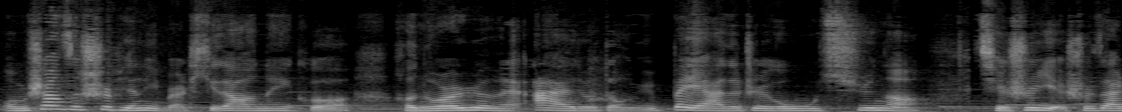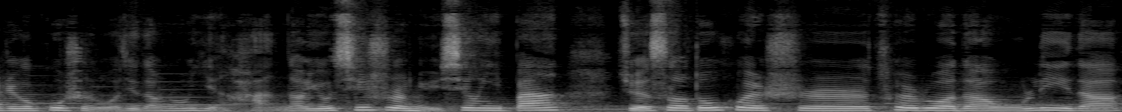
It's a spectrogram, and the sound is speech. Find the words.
我们上次视频里边提到那个很多人认为爱就等于被爱的这个误区呢，其实也是在这个故事逻辑当中隐含的。尤其是女性，一般角色都会是脆弱的、无力的。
